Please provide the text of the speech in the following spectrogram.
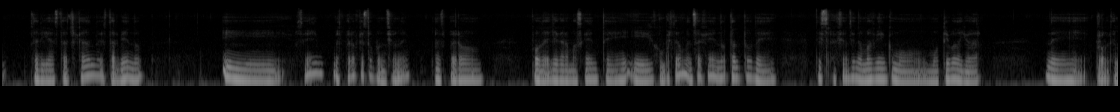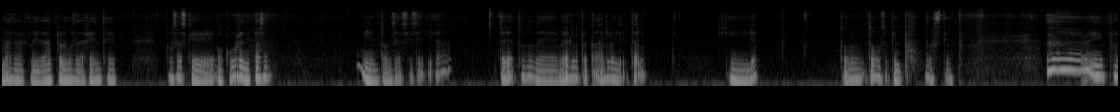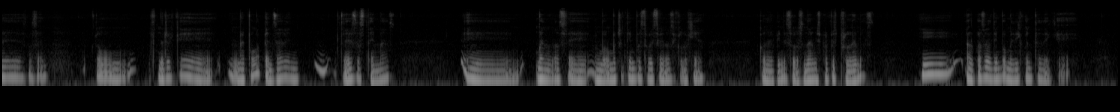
sería estar checando, estar viendo. Y sí, espero que esto funcione. Espero poder llegar a más gente y compartir un mensaje no tanto de distracción, sino más bien como motivo de ayudar de problemas de la actualidad, problemas de la gente, cosas que ocurren y pasan. Y entonces sí sería, sería todo de verlo, prepararlo y editarlo. Y ya, todo, todo su tiempo, todo su tiempo. Ah, y pues, no sé, como tendré que, me pongo a pensar en esos temas. Eh, bueno, no sé, mucho tiempo estuve estudiando psicología con el fin de solucionar mis propios problemas. Y al paso del tiempo me di cuenta de que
